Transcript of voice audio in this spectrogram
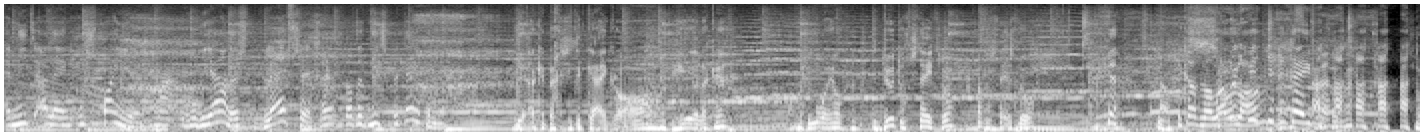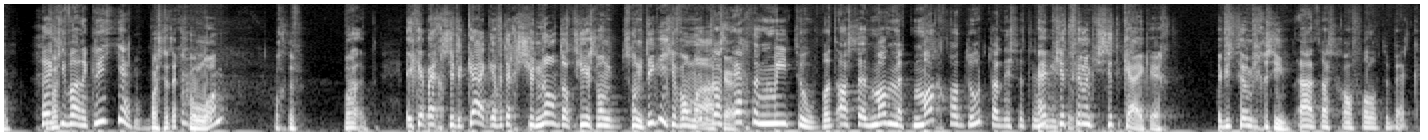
en niet alleen in Spanje. Maar Rubiales blijft zeggen dat het niets betekende. Ja, ik heb echt zitten kijken. Oh, wat heerlijk hè. Oh, wat mooi ook. Het duurt nog steeds hoor. Het gaat nog steeds door. nou, Ik had wel lang een lang. knietje gegeven. Zo. Geef Was- je wel een knietje. Was het echt zo lang? Wacht even. Wat? Ik heb echt zitten kijken. Ik vind het echt gênant dat ze hier zo'n zo'n dingetje van maken. Het was echt een me-too. Want als een man met macht wat doet, dan is het een Heb je het filmpje zitten kijken echt? Heb je het filmpje gezien? Ja, het was gewoon vol op de bek.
